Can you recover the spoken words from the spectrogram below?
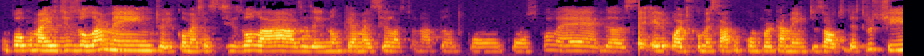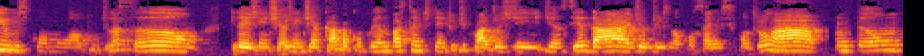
um pouco mais de isolamento, ele começa a se isolar, às vezes ele não quer mais se relacionar tanto com, com os colegas, ele pode começar com comportamentos autodestrutivos, como automutilação, que daí a gente, a gente acaba acompanhando bastante dentro de quadros de, de ansiedade, onde eles não conseguem se controlar. Então,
